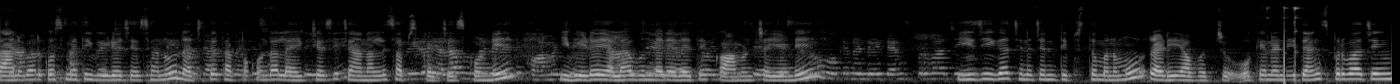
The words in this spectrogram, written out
రాని వారి కోసం అయితే ఈ వీడియో చేశాను. నచ్చితే తప్పకుండా లైక్ చేసి ఛానల్ని సబ్స్క్రైబ్ చేసుకోండి. ఈ వీడియో ఎలా ఉందనేది అయితే కామెంట్ చేయండి. ఈజీగా చిన్న చిన్న టిప్స్తో మనము రెడీ అవ్వచ్చు. ఓకేనండి. థ్యాంక్స్ ఫర్ వాచింగ్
